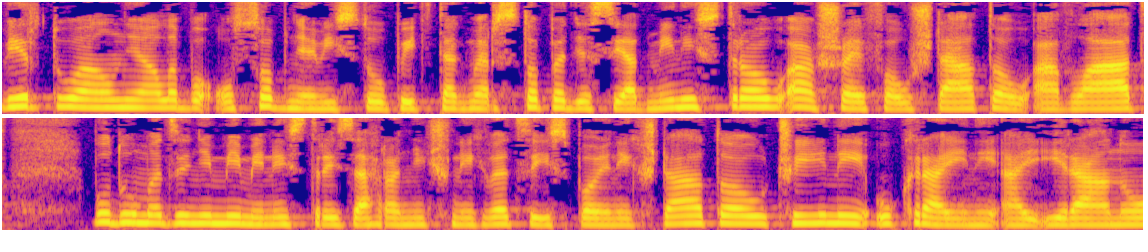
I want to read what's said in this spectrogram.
virtuálne alebo osobne vystúpiť takmer 150 ministrov a šéfov štátov a vlád. Budú medzi nimi ministri zahraničných vecí Spojených štátov, Číny, Ukrajiny aj Iránu.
